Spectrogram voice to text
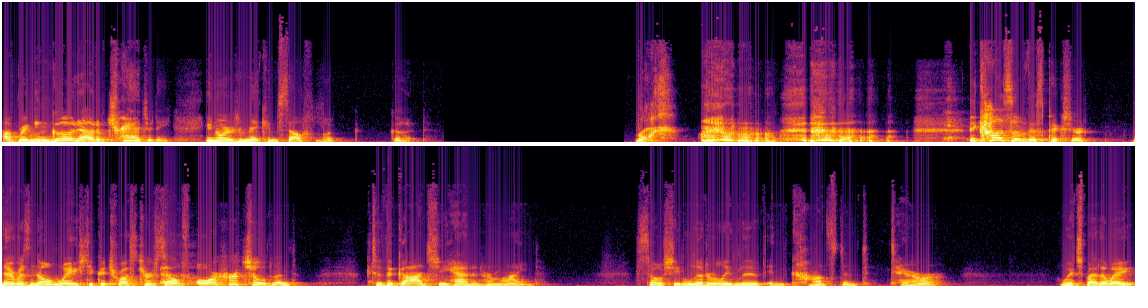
of bringing good out of tragedy in order to make himself look good. because of this picture, there was no way she could trust herself or her children to the God she had in her mind. So she literally lived in constant terror, which, by the way,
